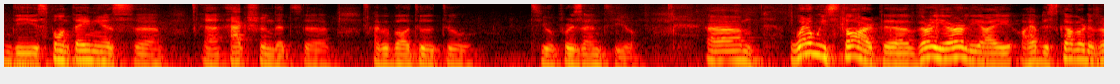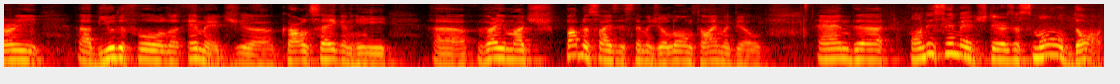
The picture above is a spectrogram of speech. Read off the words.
the spontaneous uh, uh, action that I'm about to, to to present to you. Um, where we start, very early, I, I have discovered a very beautiful image. Carl Sagan, he very much publicized this image a long time ago. And uh, on this image, there's a small dot.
